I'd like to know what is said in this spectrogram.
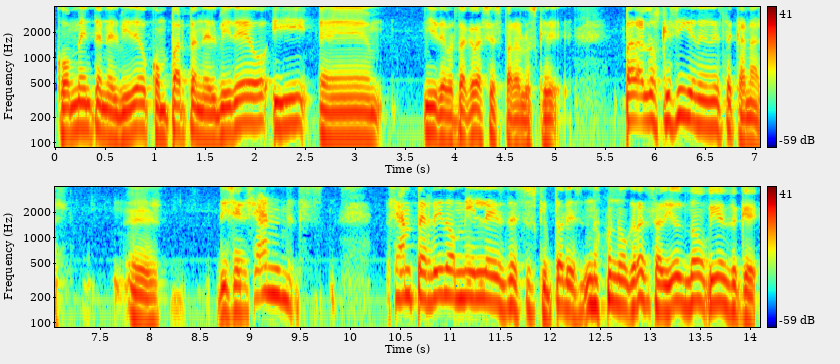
Comenten el video, compartan el video y, eh, y de verdad gracias para los que para los que siguen en este canal. Eh, dicen, sean se han perdido miles de suscriptores. No, no, gracias a Dios, no. Fíjense que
